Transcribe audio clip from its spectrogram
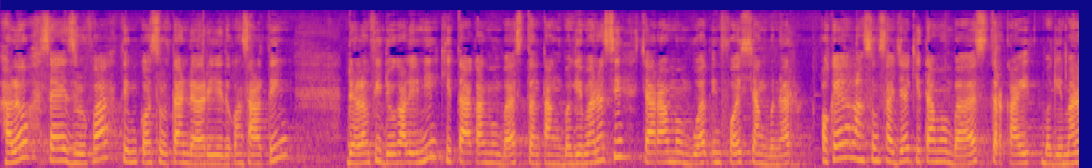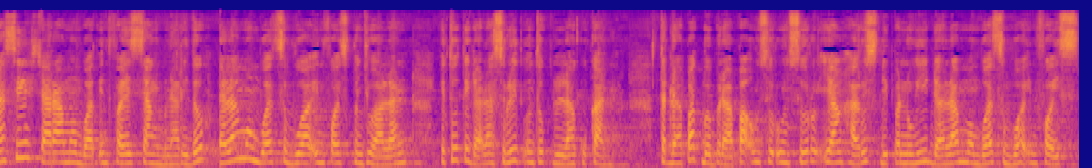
Halo, saya Zulfa, tim konsultan dari The Consulting. Dalam video kali ini kita akan membahas tentang bagaimana sih cara membuat invoice yang benar. Oke, langsung saja kita membahas terkait bagaimana sih cara membuat invoice yang benar itu. Dalam membuat sebuah invoice penjualan, itu tidaklah sulit untuk dilakukan. Terdapat beberapa unsur-unsur yang harus dipenuhi dalam membuat sebuah invoice.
